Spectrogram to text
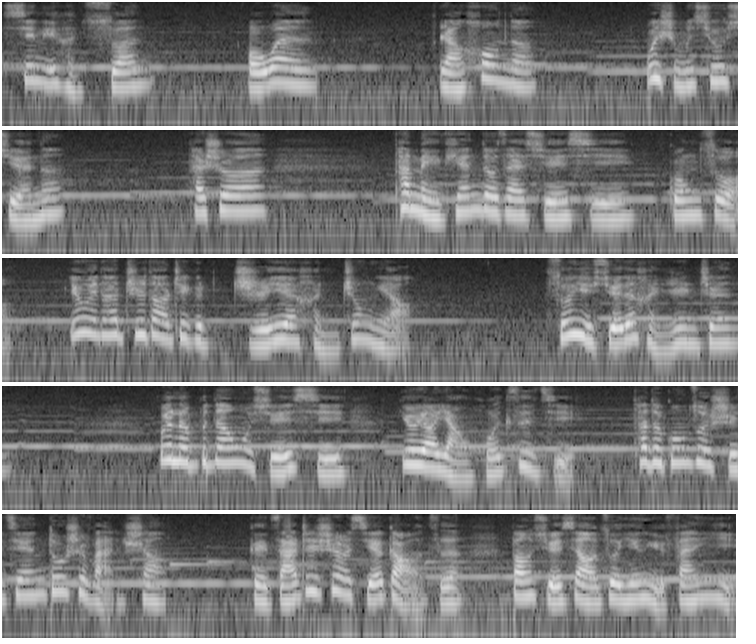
心里很酸。我问：“然后呢？为什么休学呢？”她说：“她每天都在学习工作，因为她知道这个职业很重要，所以学得很认真。为了不耽误学习，又要养活自己，她的工作时间都是晚上。”给杂志社写稿子，帮学校做英语翻译，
